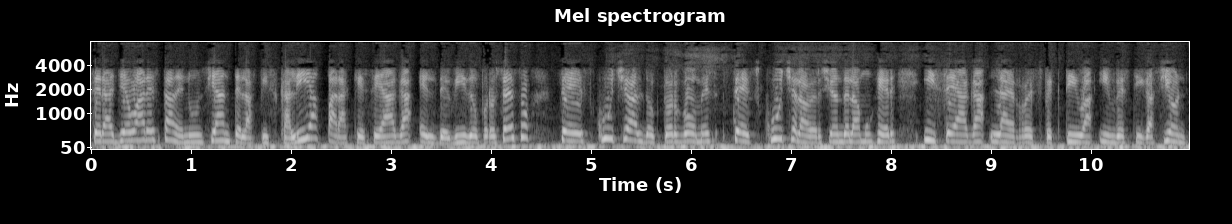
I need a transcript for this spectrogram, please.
será llevar esta denuncia ante la Fiscalía para que se haga el debido proceso, se escuche al doctor Gómez, se escuche la versión de la mujer y se haga la respectiva investigación.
